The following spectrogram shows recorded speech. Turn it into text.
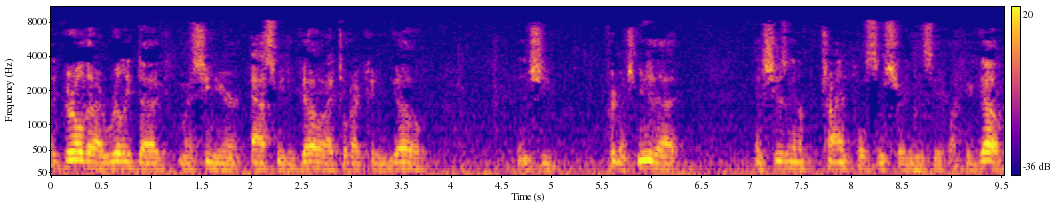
a girl that I really dug my senior year asked me to go, and I told her I couldn't go, and she pretty much knew that, and she was going to try and pull some strings and see if I could go.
